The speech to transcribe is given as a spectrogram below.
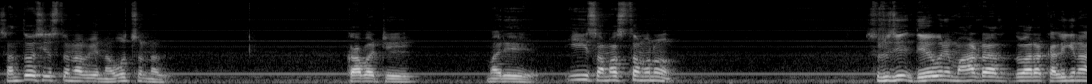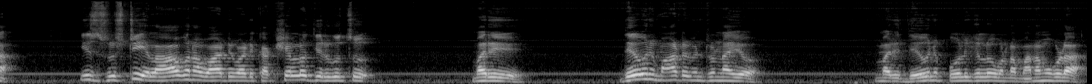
సంతోషిస్తున్నవి నవ్వుచున్నవి. కాబట్టి మరి ఈ సమస్తమును సృజి దేవుని మాట ద్వారా కలిగిన ఈ సృష్టి ఎలాగున వాటి వాటి కక్షల్లో తిరుగుచు మరి దేవుని మాట వింటున్నాయో మరి దేవుని పోలికలో ఉన్న మనము కూడా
